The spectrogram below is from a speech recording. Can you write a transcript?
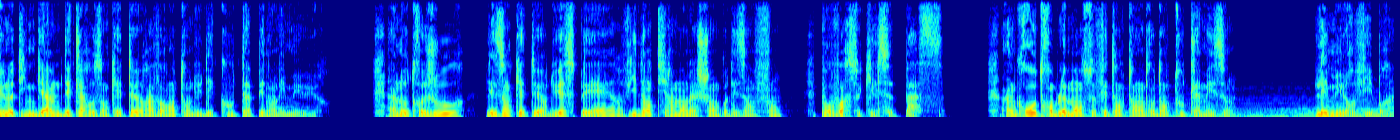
Nottingham déclare aux enquêteurs avoir entendu des coups tapés dans les murs. Un autre jour, les enquêteurs du SPR vident entièrement la chambre des enfants pour voir ce qu'il se passe. Un gros tremblement se fait entendre dans toute la maison. Les murs vibrent.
